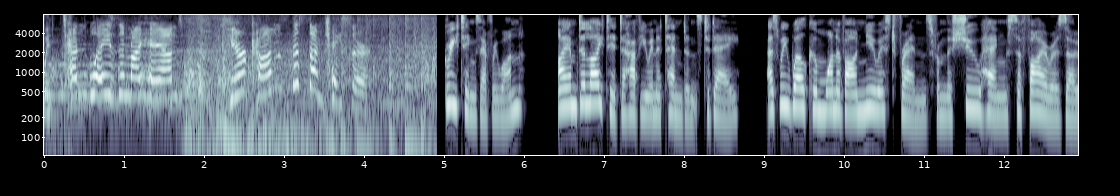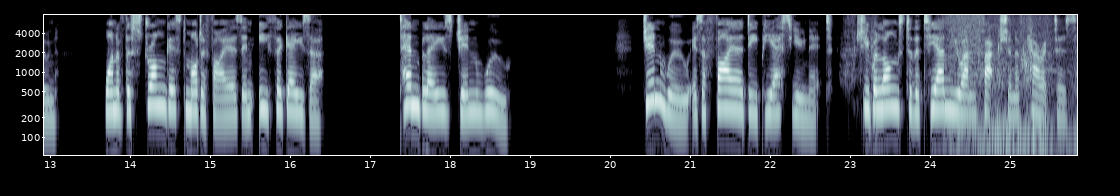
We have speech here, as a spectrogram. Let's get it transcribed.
With 10 blaze in my hand, here comes the Sun Chaser! Greetings, everyone. I am delighted to have you in attendance today as we welcome one of our newest friends from the Shu Heng Sephirah Zone, one of the strongest modifiers in Aether Gazer, Ten Blaze Jin Wu. Jin Wu is a fire DPS unit. She belongs to the Tian Yuan faction of characters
